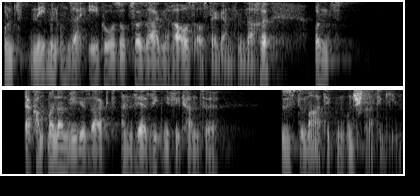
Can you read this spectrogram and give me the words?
und nehmen unser Ego sozusagen raus aus der ganzen Sache. Und da kommt man dann, wie gesagt, an sehr signifikante Systematiken und Strategien.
